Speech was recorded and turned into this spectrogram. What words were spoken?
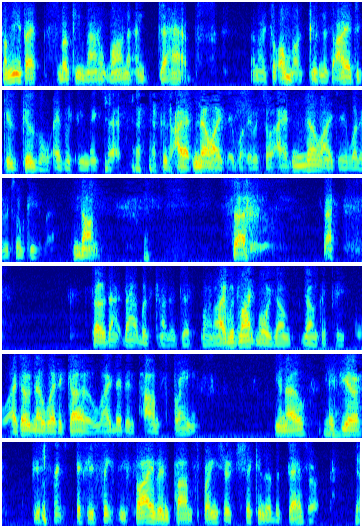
something about smoking marijuana and dabs. And I thought, oh my goodness, I had to go Google everything they said because I had no idea what they were talking. I had no idea what they were talking about, none. So, so that that was kind of different. I would like more young younger people. I don't know where to go. I live in Palm Springs. You know, if you're if you're six, if you're 65 in Palm Springs, you're chicken of the desert.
